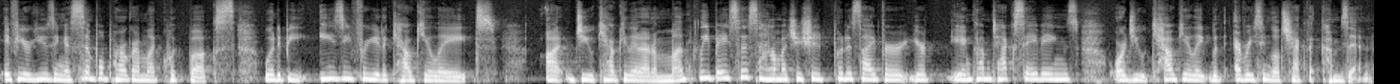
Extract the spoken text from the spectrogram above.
if you're using a simple program like QuickBooks, would it be easy for you to calculate uh, do you calculate on a monthly basis how much you should put aside for your income tax savings or do you calculate with every single check that comes in?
